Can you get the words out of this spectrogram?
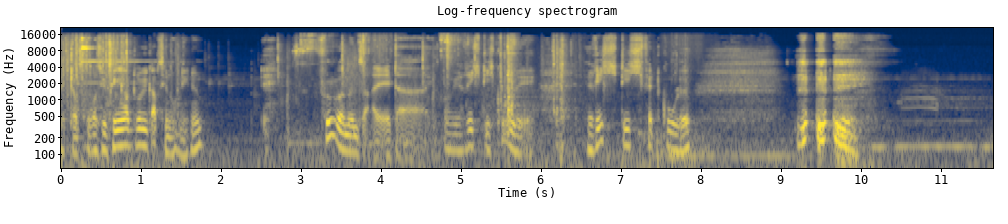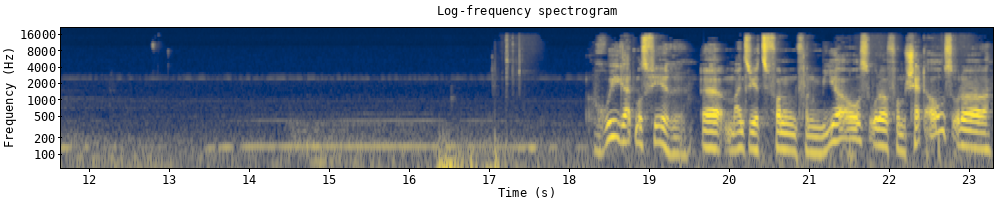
Ich glaube, sowas wie Fingerabdrücke gab es hier noch nicht, ne? Fünfermünze, Alter. Jetzt machen wir richtig Kohle, ey. Richtig fett Kohle. ruhige Atmosphäre. Äh, meinst du jetzt von, von mir aus oder vom Chat aus oder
